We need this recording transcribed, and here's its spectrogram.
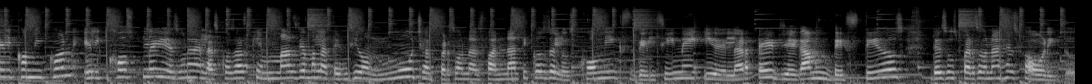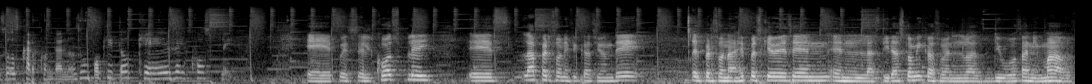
el Comic Con el cosplay es una de las cosas que más llama la atención. Muchas personas fanáticos de los cómics, del cine y del arte llegan vestidos de sus personajes favoritos. Oscar, contanos un poquito qué es el cosplay. Eh, pues el cosplay es la personificación de el personaje pues que ves en, en, las tiras cómicas o en los dibujos animados.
